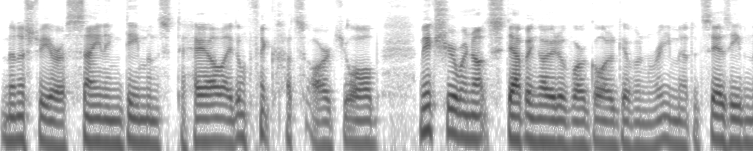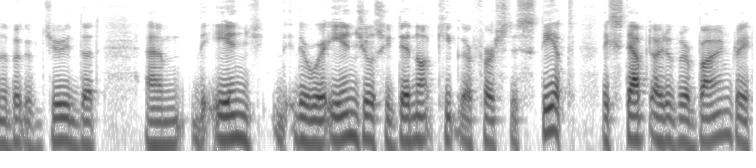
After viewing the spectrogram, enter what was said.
ministry are assigning demons to hell. I don't think that's our job. Make sure we're not stepping out of our God given remit. It says even in the book of Jude that Um, the angel, there were angels who did not keep their first estate. They stepped out of their boundary.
